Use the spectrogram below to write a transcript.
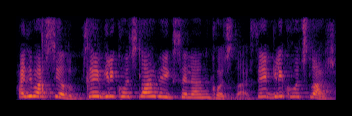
Hadi başlayalım. Sevgili koçlar ve yükselen koçlar. Sevgili koçlar,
